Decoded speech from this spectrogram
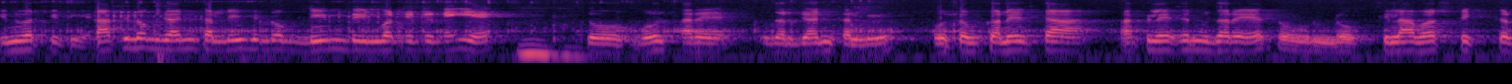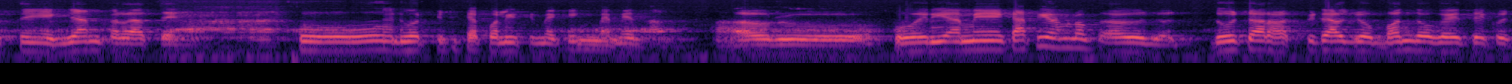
यूनिवर्सिटी है। काफ़ी लोग ज्वाइन कर लिए जो लोग डीम्ड यूनिवर्सिटी नहीं है तो बहुत सारे उधर ज्वाइन कर लिए। वो सब कॉलेज का एप्लीकेशन उधर है तो उन लोग सिलेबस फिक्स करते हैं एग्ज़ाम कराते हैं। तो वो यूनिवर्सिटी का पॉलिसी मेकिंग में मैं था। और वो एरिया में काफ़ी हम लोग दो चार हॉस्पिटल जो बंद हो गए थे कुछ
